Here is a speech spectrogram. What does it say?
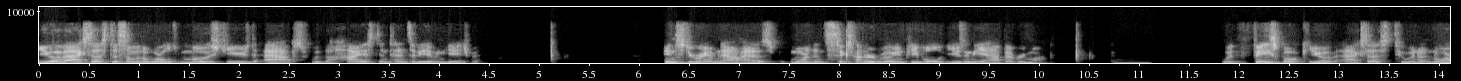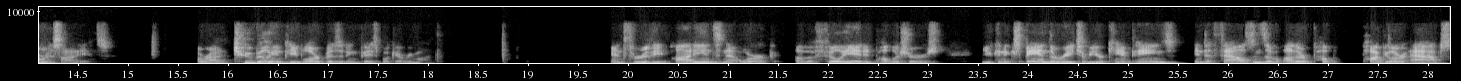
you have access to some of the world's most used apps with the highest intensity of engagement. Instagram now has more than 600 million people using the app every month. With Facebook, you have access to an enormous audience. Around 2 billion people are visiting Facebook every month. And through the audience network of affiliated publishers, you can expand the reach of your campaigns into thousands of other pop popular apps,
